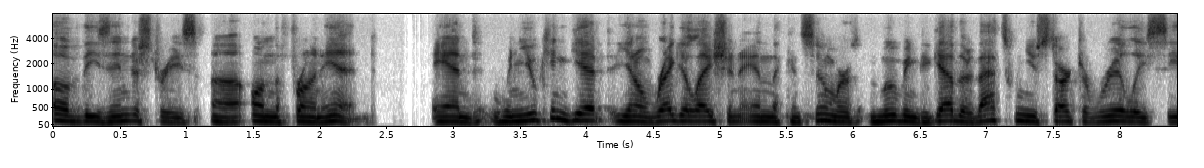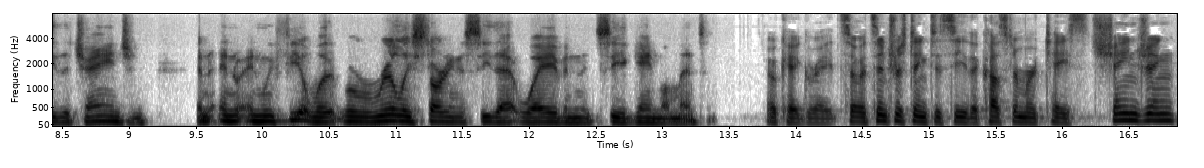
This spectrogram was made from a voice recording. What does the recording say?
of these industries uh, on the front end. And when you can get, you know, regulation and the consumers moving together, that's when you start to really see the change. And and and, and we feel that we're really starting to see that wave and see it gain momentum. Okay, great. So it's interesting to see the customer tastes changing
